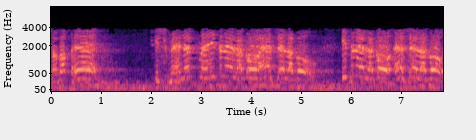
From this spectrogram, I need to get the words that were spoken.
سبق ہے۔ اس محنت میں اتنے لگو، ایسے لگو، اتنے لگو، ایسے لگو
